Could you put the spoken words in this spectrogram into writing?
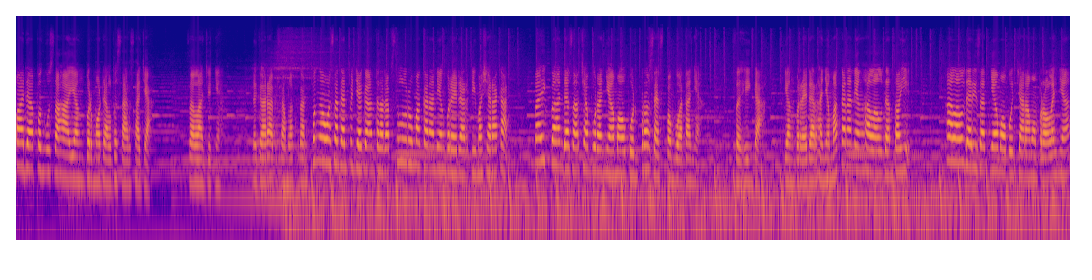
pada pengusaha yang bermodal besar saja. Selanjutnya, negara bisa melakukan pengawasan dan penjagaan terhadap seluruh makanan yang beredar di masyarakat, baik bahan dasar campurannya maupun proses pembuatannya. Sehingga yang beredar hanya makanan yang halal dan toyib. Halal dari zatnya maupun cara memperolehnya,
